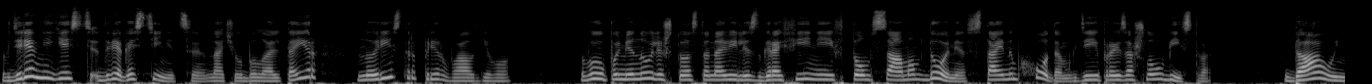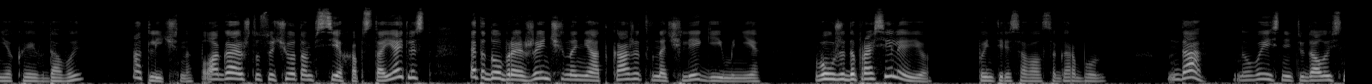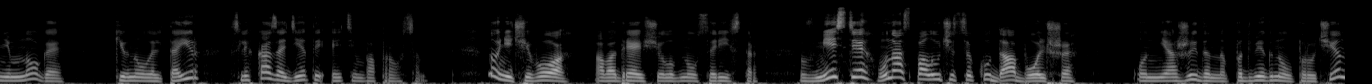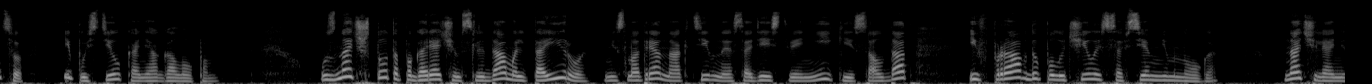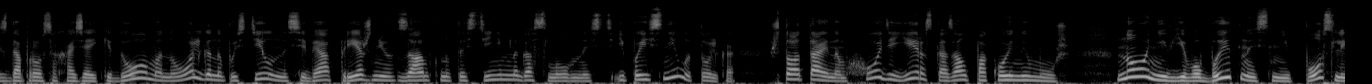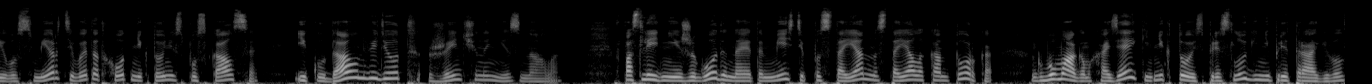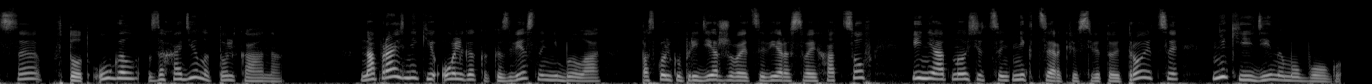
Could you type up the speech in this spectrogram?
В деревне есть две гостиницы, начал было Альтаир, но Ристер прервал его. Вы упомянули, что остановились с графиней в том самом доме с тайным ходом, где и произошло убийство. Да, у некой вдовы. Отлично. Полагаю, что с учетом всех обстоятельств эта добрая женщина не откажет в ночлеге и мне. Вы уже допросили ее? поинтересовался Горбун. «Да, но выяснить удалось немногое», — кивнул Альтаир, слегка задетый этим вопросом. «Ну ничего», — ободряюще улыбнулся Ристер. «Вместе у нас получится куда больше». Он неожиданно подмигнул порученцу и пустил коня галопом. Узнать что-то по горячим следам Альтаиру, несмотря на активное содействие Ники и солдат, и вправду получилось совсем немного. Начали они с допроса хозяйки дома, но Ольга напустила на себя прежнюю замкнутость и немногословность и пояснила только, что о тайном ходе ей рассказал покойный муж. Но ни в его бытность, ни после его смерти в этот ход никто не спускался, и куда он ведет, женщина не знала. В последние же годы на этом месте постоянно стояла конторка. К бумагам хозяйки никто из прислуги не притрагивался, в тот угол заходила только она. На празднике Ольга, как известно, не была, поскольку придерживается веры своих отцов и не относится ни к церкви Святой Троицы, ни к единому Богу.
